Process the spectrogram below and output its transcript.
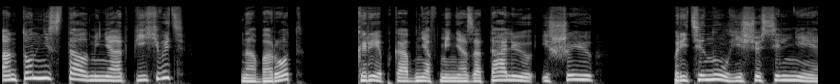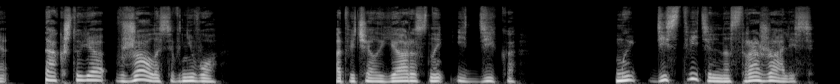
Антон не стал меня отпихивать, наоборот, крепко обняв меня за талию и шею, притянул еще сильнее, так что я вжалась в него. Отвечал яростно и дико. Мы действительно сражались.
